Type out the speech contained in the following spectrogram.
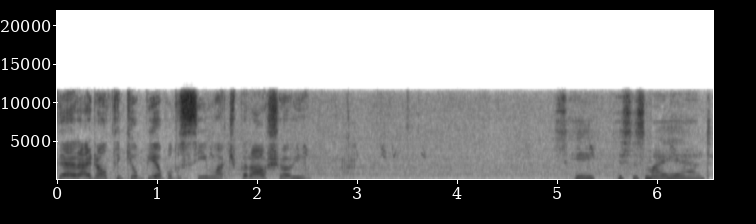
that I don't think you'll be able to see much but I'll show you. See, this is my hand.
